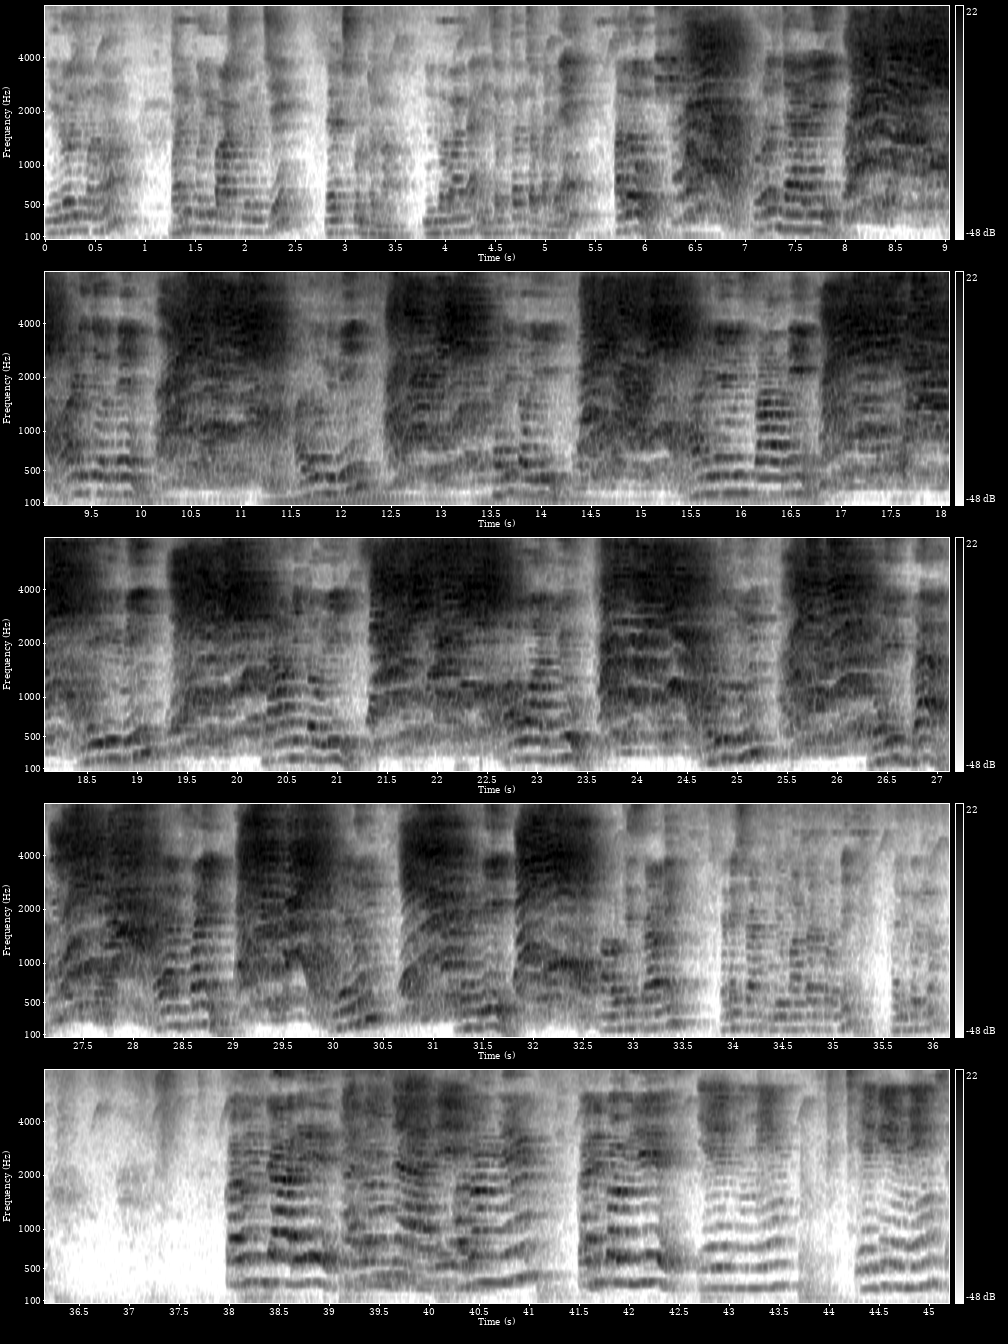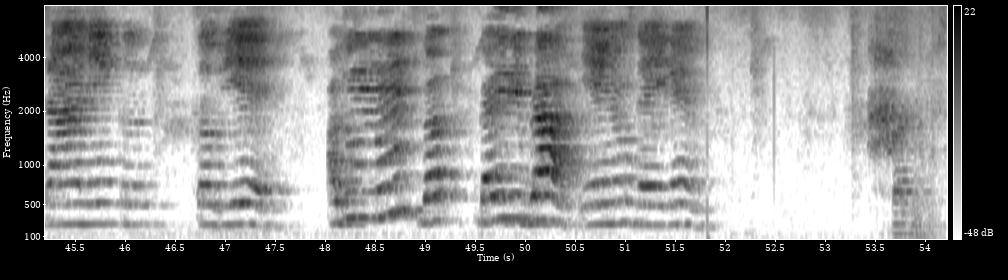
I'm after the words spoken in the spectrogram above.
ఈరోజు మనం మణిపురి భాష గురించి నేర్చుకుంటున్నాం. దీంట్లో భాగంగా నేను చెప్తాను చెప్పండి. Hello. పురంజాలి what is your name hello Mimi కరి కవి. మై నేమ్ ఇస్ శ్రావణి మేరీ మీ శ్రావణి కవి how are you Arun very బ్రా I am fine okay Shravani Ganesh రాంటి మీరు మాట్లాడుకోండి మలిపూర్లో కరుంజారే కరుంజారే అగమ్యం కరికవియే ఎగిమిం ఎగిమిం శ్రావణి కవియే అదున్నుం గైరిబ్రా ఏను గైలెం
